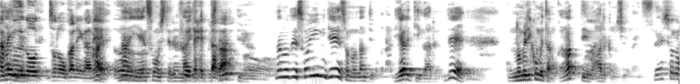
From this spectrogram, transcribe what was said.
何架空のそのお金がね。はい。うん何円損してる、増え何円た減ったが。得してるっていう。なので、そういう意味で、その、なんていうのかな、リアリティがあるんで、うんのめり込めたのかなっていうのはあるかもしれないですね。その、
